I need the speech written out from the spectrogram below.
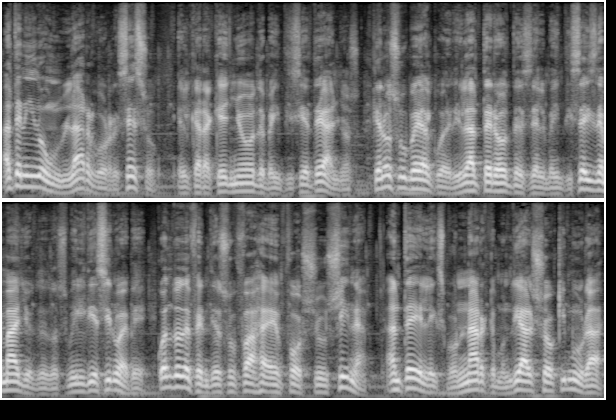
ha tenido un largo receso. El caraqueño de 27 años, que no sube al cuadrilátero desde el 26 de mayo de 2019, cuando defendió su faja en Foshu, China, ante el ex monarca mundial Shokimura,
